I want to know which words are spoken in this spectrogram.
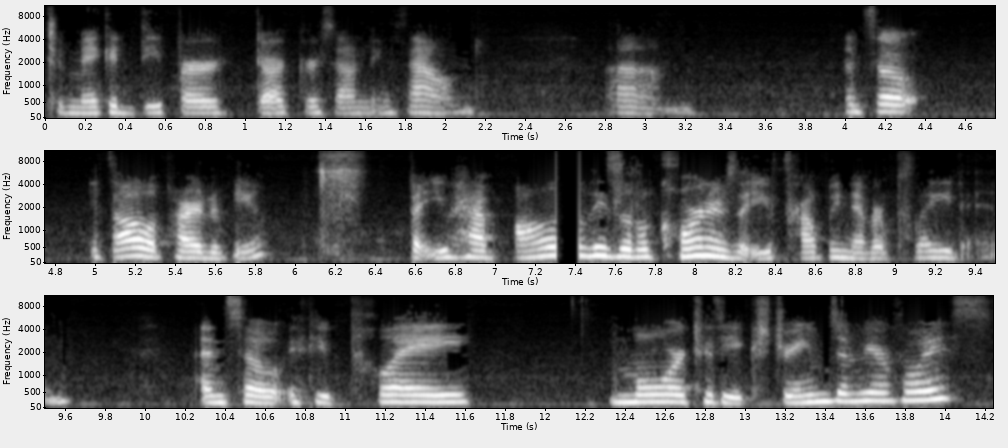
to make a deeper, darker sounding sound. Um, and so it's all a part of you but you have all of these little corners that you've probably never played in. And so if you play more to the extremes of your voice,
